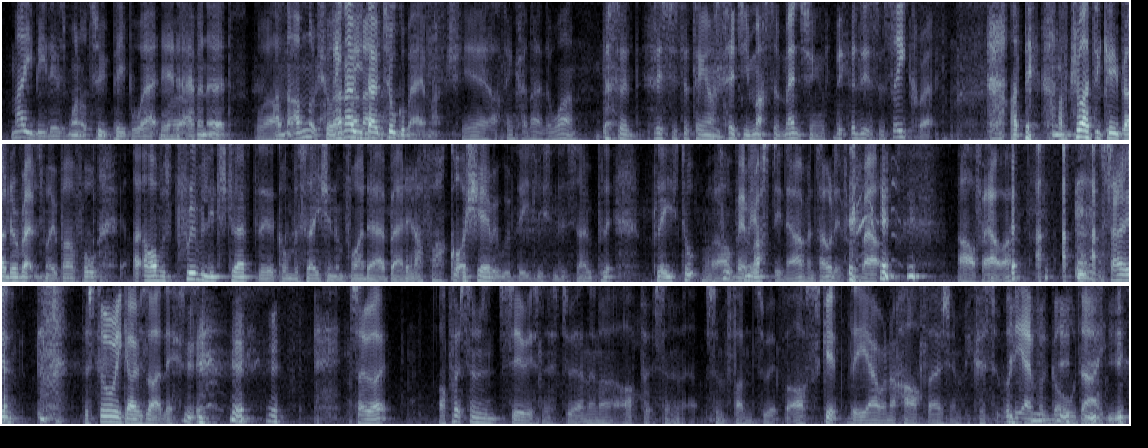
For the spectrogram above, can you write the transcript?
maybe there's one or two people out there that haven't heard. well, I'm, not, I'm not sure. I, think know I you know. don't talk about it much. Yeah, I think I know the one. So this is the thing I said you mustn't mention because it's a secret. I, have tried to keep it under wraps, mate, but I thought I, I was privileged to have the conversation and find out about it. I thought I've got to share it with these listeners. So please, please talk, Well, I'm a bit me. rusty now. I haven't told it for about half hour. so the story goes like this. So uh, I'll put some seriousness to it, and then I'll, I'll put some some fun to it. But I'll skip the hour and a half version because we haven't got all day.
